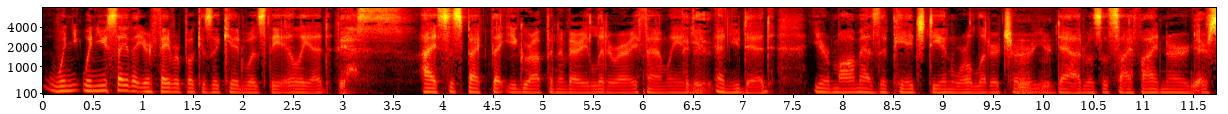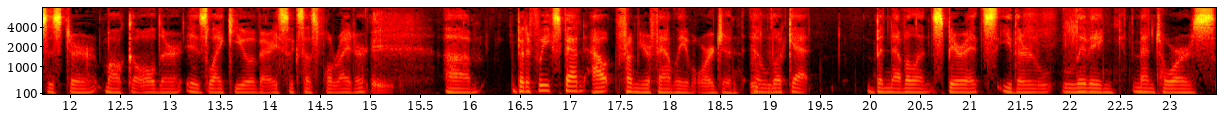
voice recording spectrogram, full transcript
when you- when you say that your favorite book as a kid was the Iliad, Yes. I suspect that you grew up in a very literary family, and, you, did. and you did. Your mom has a PhD in world literature. Your dad was a sci-fi nerd. Your Mm-hmm. Sister Malka Older is like you, a very successful writer. Hey. But if we expand out from your family of origin and Mm-hmm. look at benevolent spirits, either living mentors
